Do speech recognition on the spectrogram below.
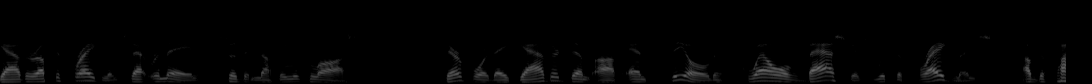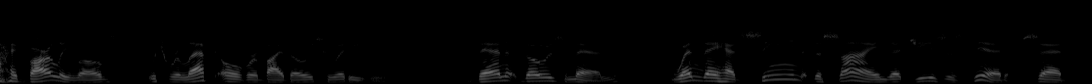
Gather up the fragments that remain, so that nothing is lost. Therefore they gathered them up and filled twelve baskets with the fragments of the five barley loaves which were left over by those who had eaten. Then those men, when they had seen the sign that Jesus did, said,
